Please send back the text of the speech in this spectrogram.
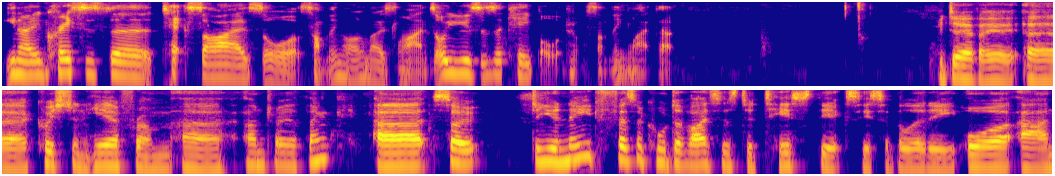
you know increases the text size or something along those lines or uses a keyboard or something like that We do have a, a question here from uh, Andre, I think. Uh, so, do you need physical devices to test the accessibility, or are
